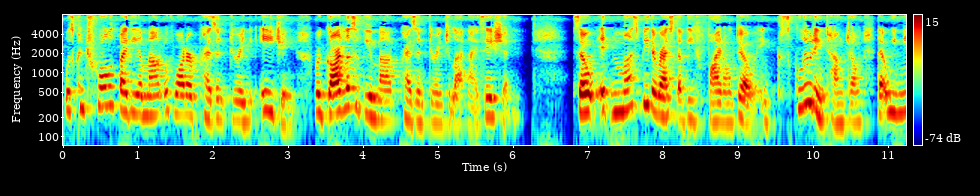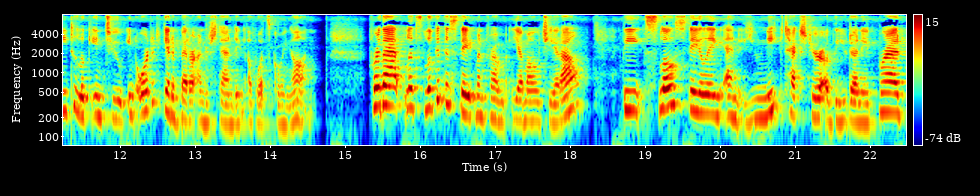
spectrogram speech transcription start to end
was controlled by the amount of water present during aging, regardless of the amount present during gelatinization. So it must be the rest of the final dough, excluding tangzhong, that we need to look into in order to get a better understanding of what's going on. For that, let's look at the statement from Yamauchi et al. The slow staling and unique texture of the Yudane bread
